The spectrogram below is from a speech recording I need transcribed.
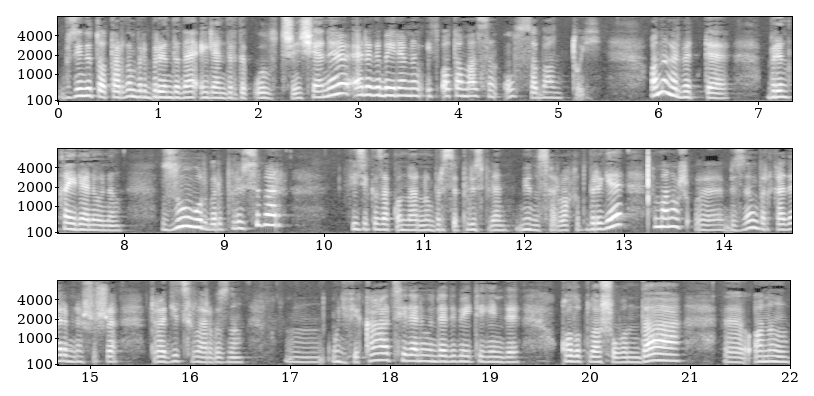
Без инде татарның бер брендына әйләндердек ул төшенчәне, әлеге бәйрәмнең ис атамасын, ул Сабан туй. Аның, әлбәттә, брендка әйләнүенең зур бер плюсы бар, физика законнарының берсе плюс белән минус һәрвакыт бергә һәм аның э, безнең беркадәр менә шушы традицияләребезнең унификацияләнүендә дип әйтик инде калыплашуында э, аның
